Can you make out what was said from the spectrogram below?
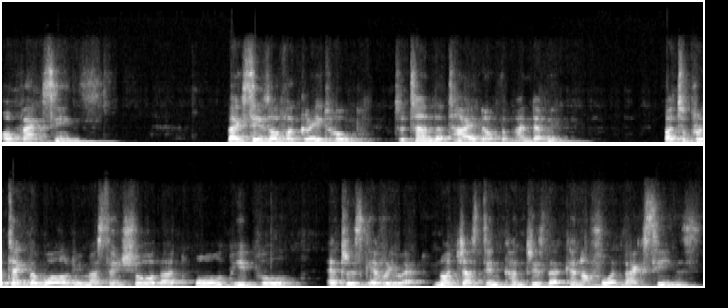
of vaccines. Vaccines offer great hope to turn the tide of the pandemic. But to protect the world, we must ensure that all people at risk everywhere, not just in countries that can afford vaccines,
